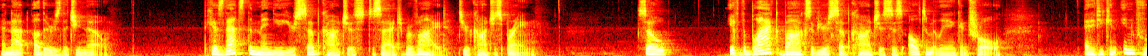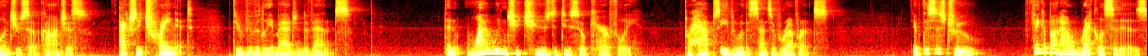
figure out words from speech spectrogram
and not others that you know? Because that's the menu your subconscious decided to provide to your conscious brain. So, if the black box of your subconscious is ultimately in control, and if you can influence your subconscious, actually train it through vividly imagined events, then why wouldn't you choose to do so carefully, perhaps even with a sense of reverence? If this is true, Think about how reckless it is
